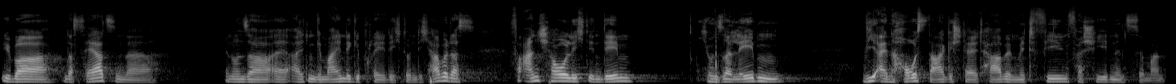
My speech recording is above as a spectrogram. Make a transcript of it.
über das Herz in, der, in unserer äh, alten Gemeinde gepredigt. Und ich habe das veranschaulicht, indem ich unser Leben wie ein Haus dargestellt habe mit vielen verschiedenen Zimmern.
